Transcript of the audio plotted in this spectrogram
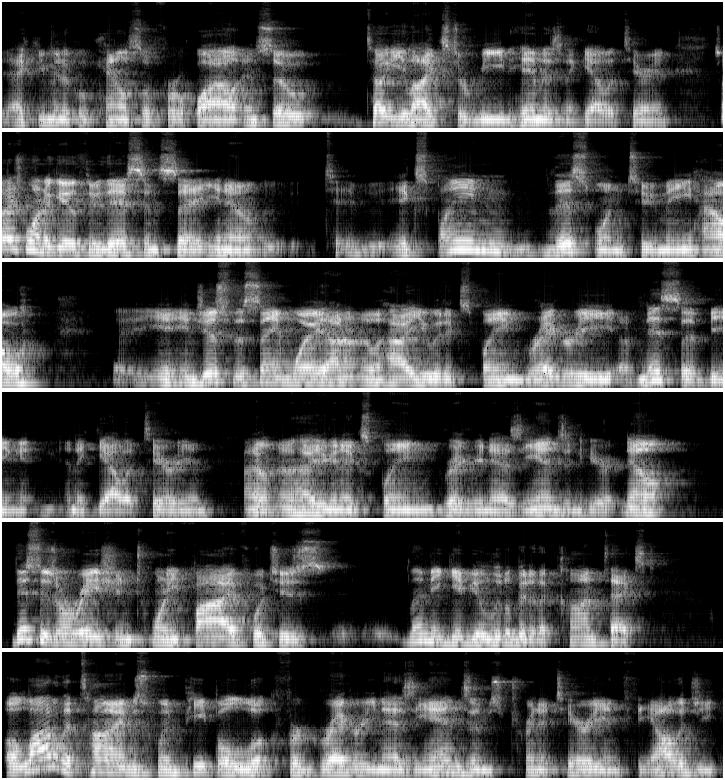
Ecumenical Council for a while, and so Tuggy likes to read him as an egalitarian. So I just want to go through this and say, you know, explain this one to me. How, in just the same way, I don't know how you would explain Gregory of Nyssa being an egalitarian. I don't know how you're going to explain Gregory Nazianzen here. Now, this is Oration 25, which is, let me give you a little bit of the context. A lot of the times when people look for Gregory Nazianzen's Trinitarian theology,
